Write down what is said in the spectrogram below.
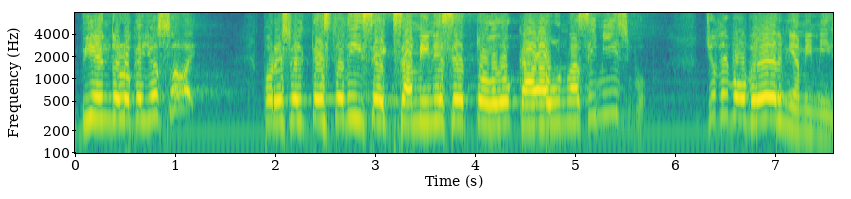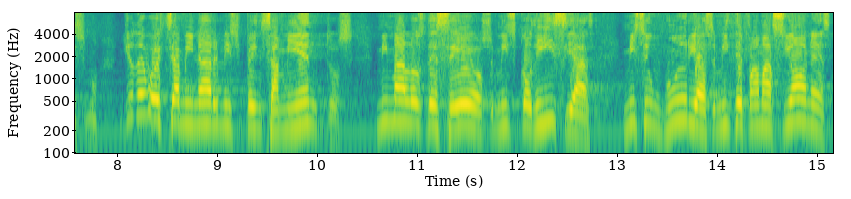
Viendo lo que yo soy. Por eso el texto dice, examínese todo cada uno a sí mismo. Yo debo verme a mí mismo. Yo debo examinar mis pensamientos, mis malos deseos, mis codicias, mis injurias, mis defamaciones,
